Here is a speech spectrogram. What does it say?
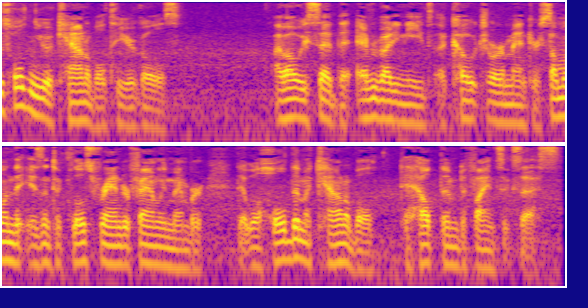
Who's holding you accountable to your goals? I've always said that everybody needs a coach or a mentor, someone that isn't a close friend or family member that will hold them accountable to help them define success.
